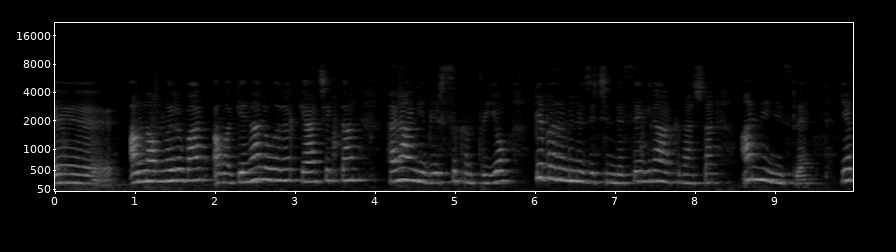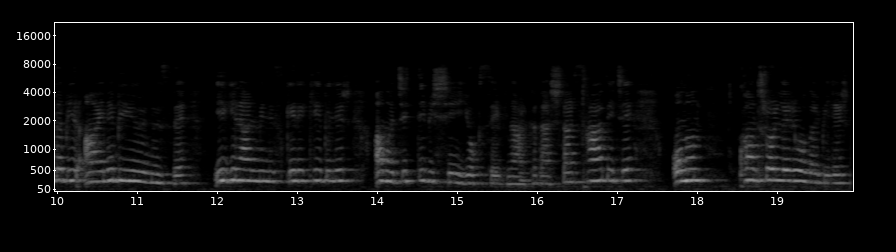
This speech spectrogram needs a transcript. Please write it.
e, anlamları var ama genel olarak gerçekten herhangi bir sıkıntı yok. Bir bölümünüz içinde sevgili arkadaşlar annenizle ya da bir aile büyüğünüzle ilgilenmeniz gerekebilir ama ciddi bir şey yok sevgili arkadaşlar. Sadece onun kontrolleri olabilir.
